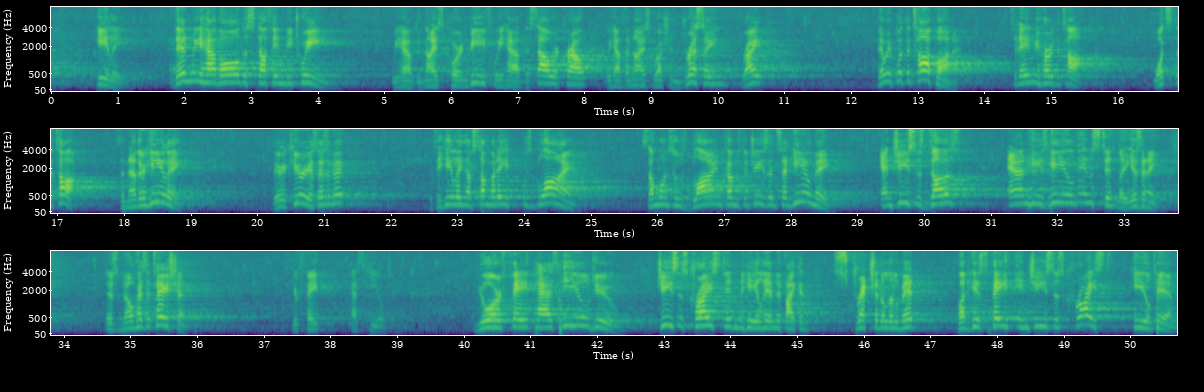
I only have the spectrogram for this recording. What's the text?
healing. Then we have all the stuff in between. We have the nice corned beef, we have the sauerkraut, we have the nice Russian dressing, right? Then we put the top on it. Today we heard the top. What's the top? It's another healing. Very curious, isn't it? It's a healing of somebody who's blind. Someone who's blind comes to Jesus and said, Heal me. And Jesus does, and he's healed instantly, isn't he? There's no hesitation. Your faith has healed you. Your faith has healed you. Jesus Christ didn't heal him, if I can stretch it a little bit, but his faith in Jesus Christ healed him,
